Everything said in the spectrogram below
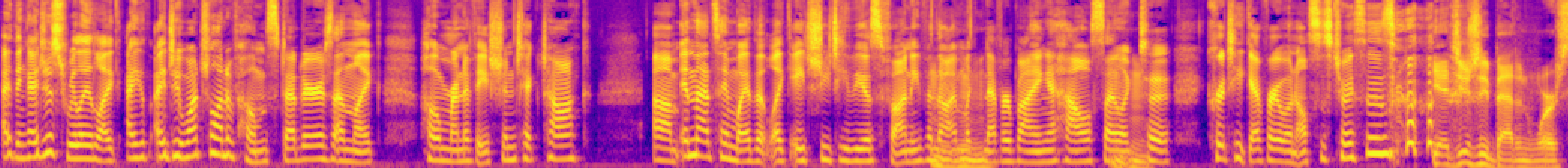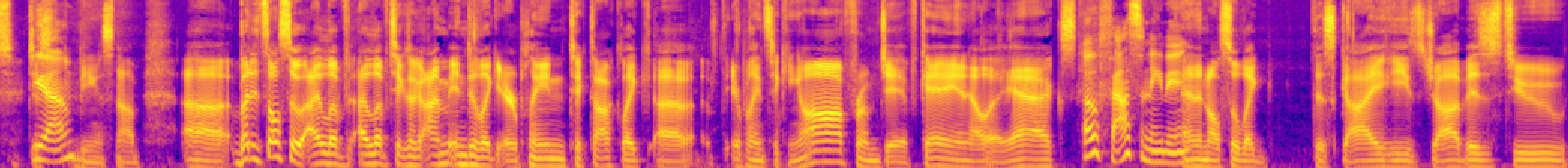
I think I just really like I, I do watch a lot of homesteaders and like home renovation TikTok. Um, in that same way that like HGTV is fun, even though I'm like Mhm. never buying a house, I like Mhm. to critique everyone else's choices. yeah, it's usually bad and worse. Just Yeah. being a snob. Uh, but it's also I love I love TikTok. I'm into like airplane TikTok, like uh, airplanes taking off from JFK and LAX, oh, fascinating. and then also like this guy, his job is to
